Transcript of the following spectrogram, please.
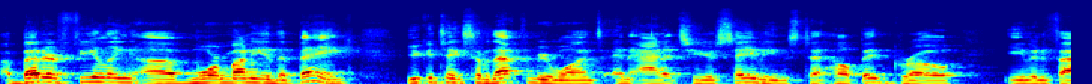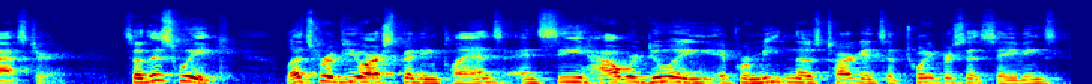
a better feeling of more money in the bank. You can take some of that from your wants and add it to your savings to help it grow even faster. So this week, let's review our spending plans and see how we're doing if we're meeting those targets of 20% savings,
